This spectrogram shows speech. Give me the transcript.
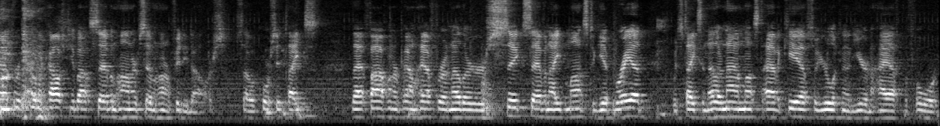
heifer is going to cost you about 700, 750 dollars. So of course it takes that 500 pound heifer another six, seven, eight months to get bred, which takes another nine months to have a calf. So you're looking at a year and a half before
